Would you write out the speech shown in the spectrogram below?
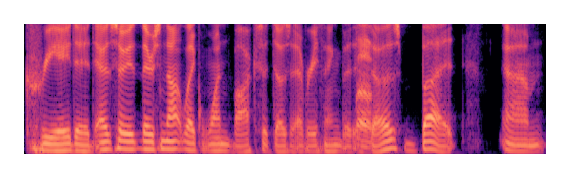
created. And so there's not like one box that does everything that Oh. it does, but um,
